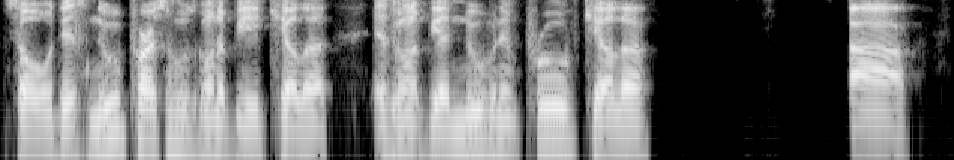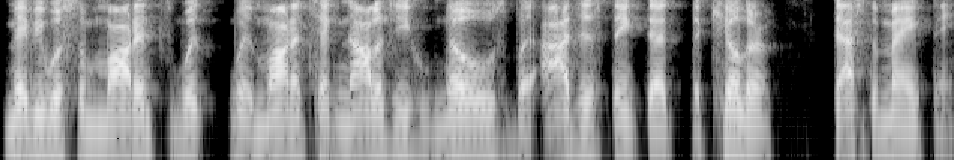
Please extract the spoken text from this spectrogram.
So this new person who's going to be a killer is going to be a new and improved killer. Uh, maybe with some modern with with modern technology. Who knows? But I just think that the killer that's the main thing,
